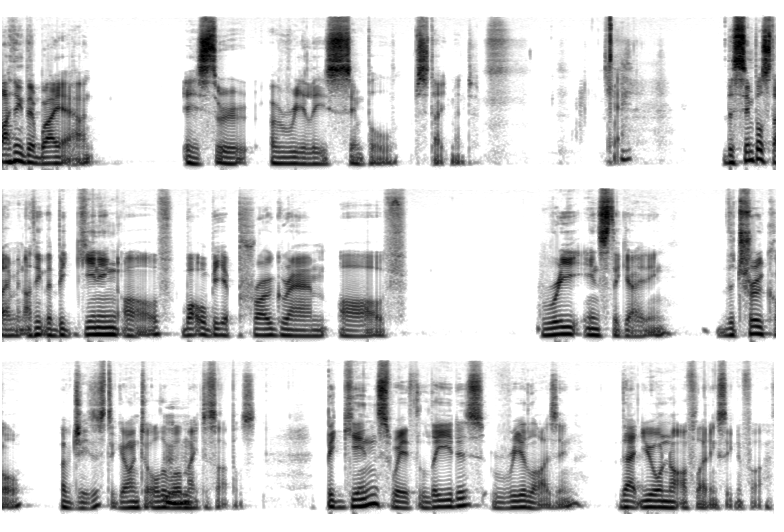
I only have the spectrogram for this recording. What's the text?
I think the way out is through a really simple statement. Okay. The simple statement, I think the beginning of what will be a program of reinstigating the true call of Jesus to go into all the world, mm-hmm. make disciples, begins with leaders realizing that you're not a floating signifier.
